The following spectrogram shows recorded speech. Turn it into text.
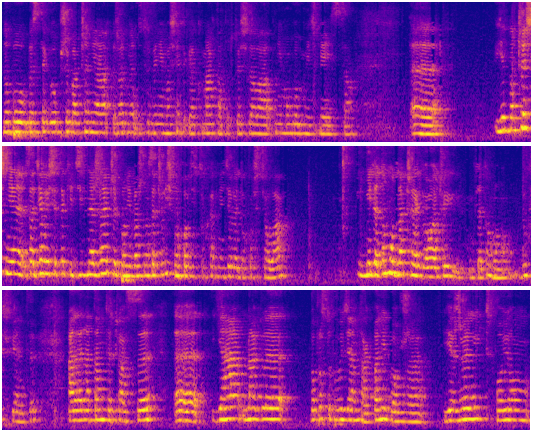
no bo bez tego przebaczenia żadne uzdrowienie, właśnie tak jak Marta podkreślała, nie mogłoby mieć miejsca. Jednocześnie zadziały się takie dziwne rzeczy, ponieważ no, zaczęliśmy chodzić trochę w niedzielę do kościoła i nie wiadomo dlaczego, raczej wiadomo, no, Duch Święty, ale na tamte czasy e, ja nagle po prostu powiedziałam tak, Panie Boże, jeżeli Twoją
